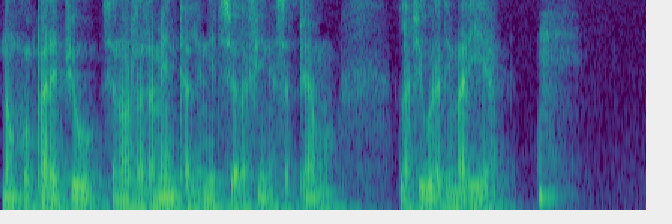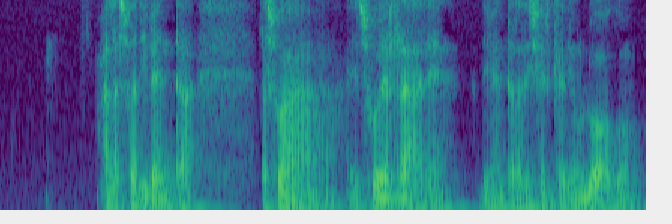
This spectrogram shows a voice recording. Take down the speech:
non compare più, se non raramente all'inizio e alla fine, sappiamo, la figura di Maria, ma la sua diventa, la sua, il suo errare diventa la ricerca di un luogo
